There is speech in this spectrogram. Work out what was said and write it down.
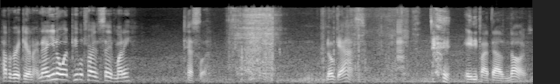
Have a great day. Now, you know what? People try to save money. Tesla. No gas. $85,000.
